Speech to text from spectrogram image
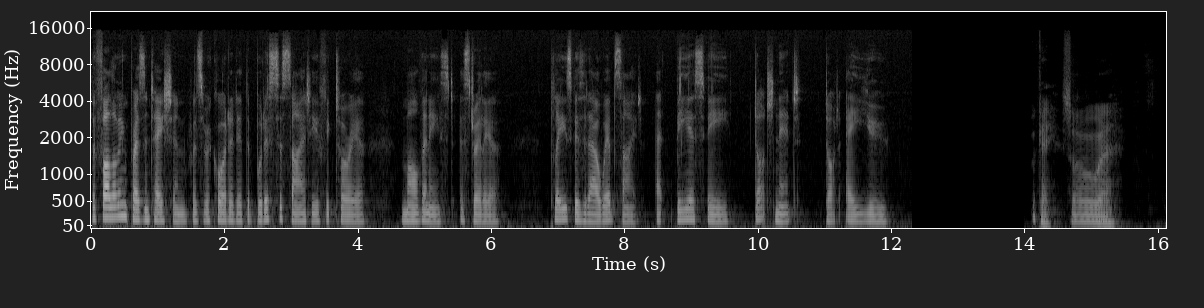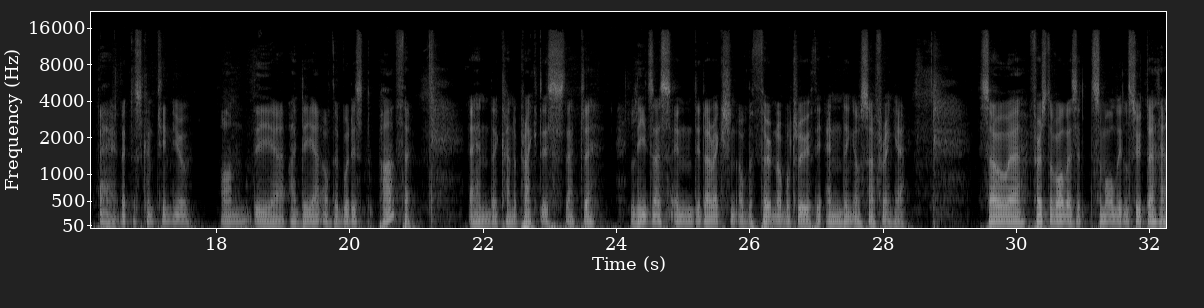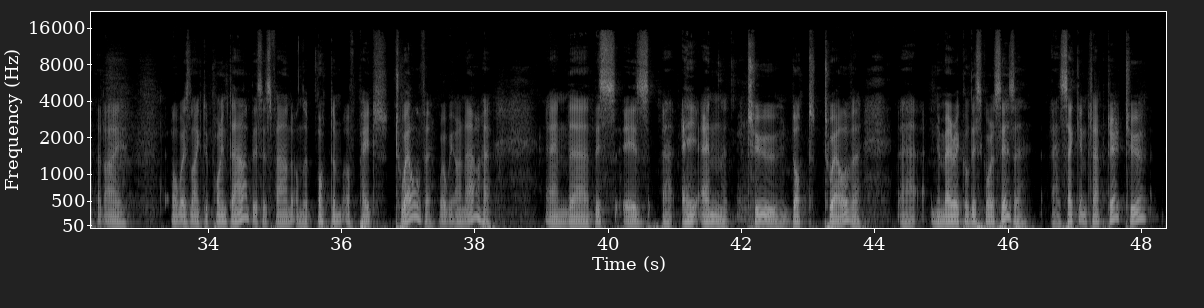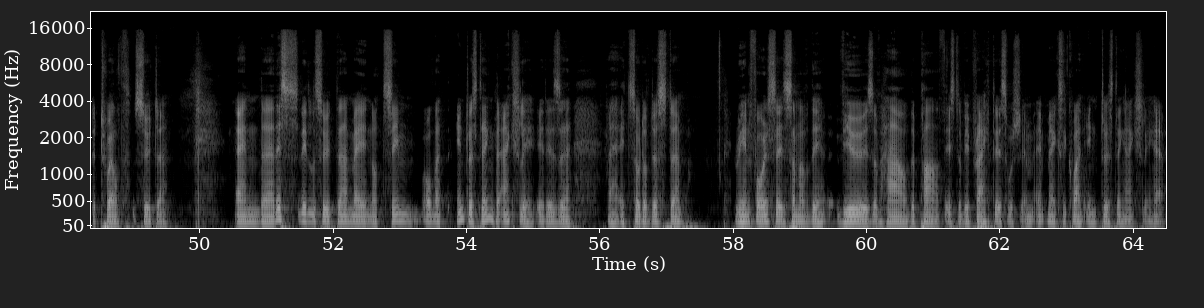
The following presentation was recorded at the Buddhist Society of Victoria, Malvern East, Australia. Please visit our website at bsv.net.au. Okay, so uh, uh, let us continue on the uh, idea of the Buddhist path uh, and the kind of practice that uh, leads us in the direction of the third noble truth, the ending of suffering here. So, uh, first of all, there's a small little sutta that I always like to point out. This is found on the bottom of page 12, uh, where we are now. And uh, this is uh, AN 2.12, uh, numerical discourses, uh, second chapter to the 12th sutta. And uh, this little sutta may not seem all that interesting, but actually it is a, uh, it sort of just uh, reinforces some of the views of how the path is to be practiced, which it makes it quite interesting actually here.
